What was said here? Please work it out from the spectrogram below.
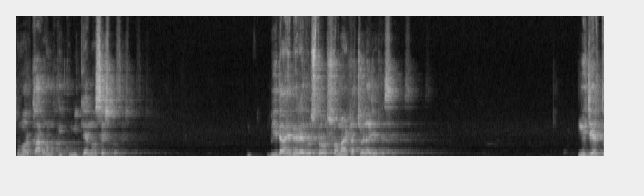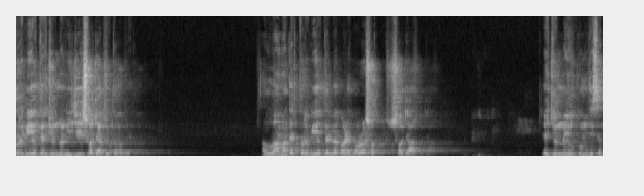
তোমার কারণ কি? তুমি কেন শ্রেষ্ঠ? বিদায় মেরে দোস্ত, সময়টা চলে যেতেছে। নিজের তরবিয়তের জন্য নিজেই সজাগ হতে হবে। আল্লাহ আমাদের তরবিয়তের ব্যাপারে বড় সজাগ। এই জন্যই হুকুম দিছেন।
